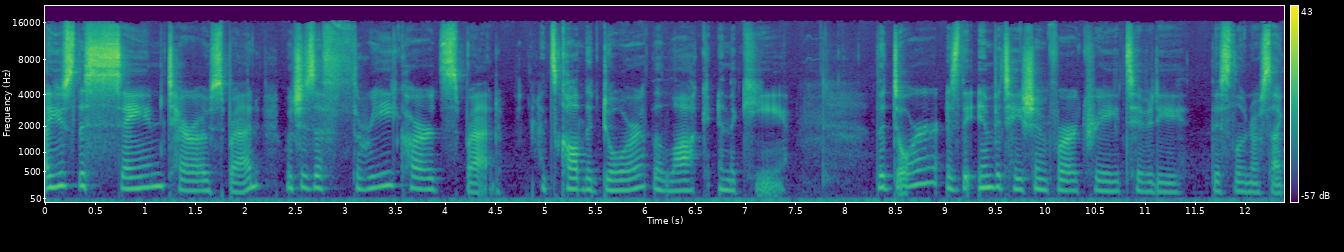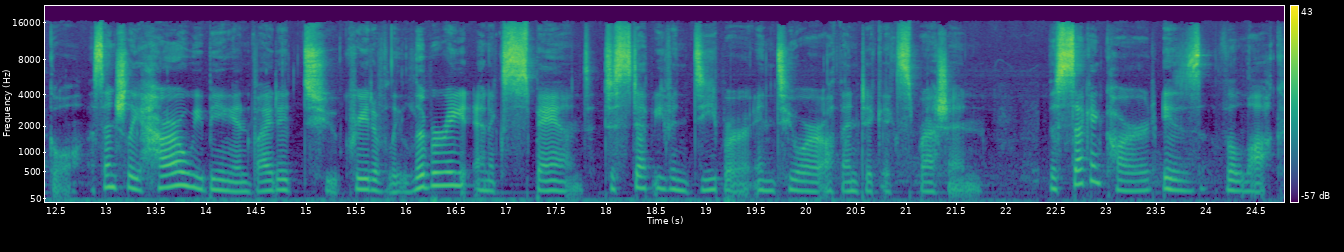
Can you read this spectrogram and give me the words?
I use the same tarot spread, which is a three card spread. It's called the door, the lock, and the key. The door is the invitation for our creativity this lunar cycle. Essentially, how are we being invited to creatively liberate and expand, to step even deeper into our authentic expression? The second card is the lock.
